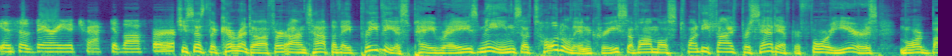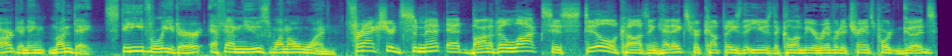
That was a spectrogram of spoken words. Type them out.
is a very attractive offer. She says the current offer on top of a previous pay raise means a total increase of almost 25% after four years. More bargaining Monday. Steve Leader, FM News 101. Fractured cement at Bonneville Locks is still causing headaches for companies that use the Columbia River to transport goods.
